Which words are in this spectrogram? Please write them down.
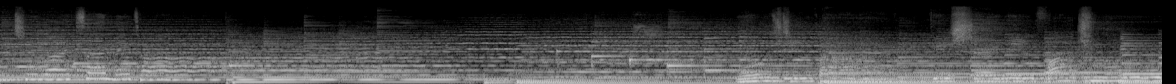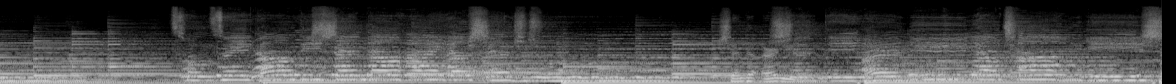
一起来赞美他。有敬拜的声音发出，从最高的山到海洋深处。神的儿神，的儿女要唱一首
